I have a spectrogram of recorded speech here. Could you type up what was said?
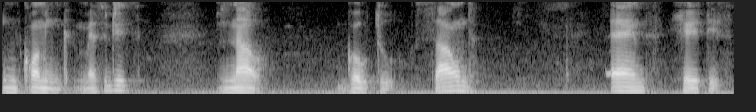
incoming messages. Now go to sound and here it is.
